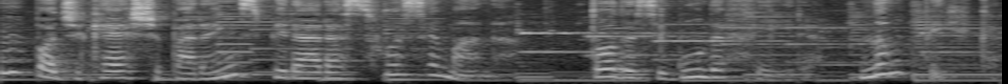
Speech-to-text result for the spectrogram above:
um podcast para inspirar a sua semana. Toda segunda-feira. Não perca!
